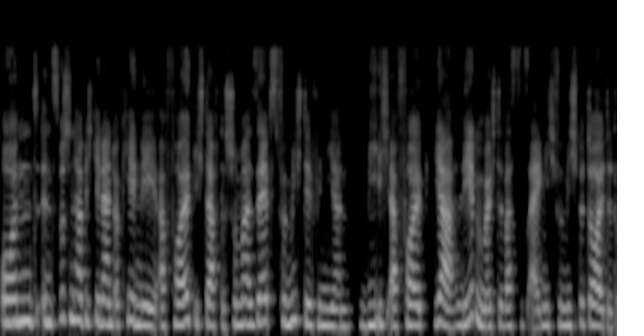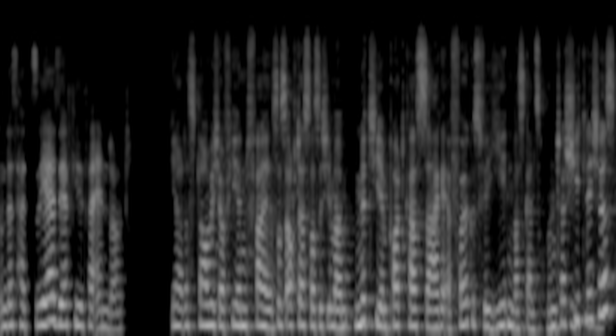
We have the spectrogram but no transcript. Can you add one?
Und inzwischen habe ich gelernt, okay, nee, Erfolg, ich darf das schon mal selbst für mich definieren, wie ich Erfolg, ja, leben möchte, was das eigentlich für mich bedeutet. Und das hat sehr, sehr viel verändert. Ja, das glaube ich auf jeden Fall. Das ist auch das, was ich immer mit hier im Podcast sage. Erfolg ist für jeden was ganz Unterschiedliches.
